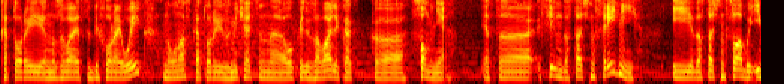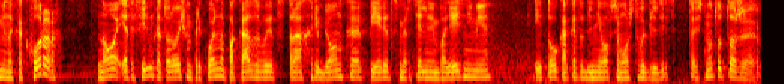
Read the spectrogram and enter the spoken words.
который называется Before I Wake, но у нас который замечательно локализовали как э, Сомния. Это фильм достаточно средний и достаточно слабый именно как хоррор, но это фильм, который очень прикольно показывает страх ребенка перед смертельными болезнями и то, как это для него все может выглядеть. То есть, ну тут тоже,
